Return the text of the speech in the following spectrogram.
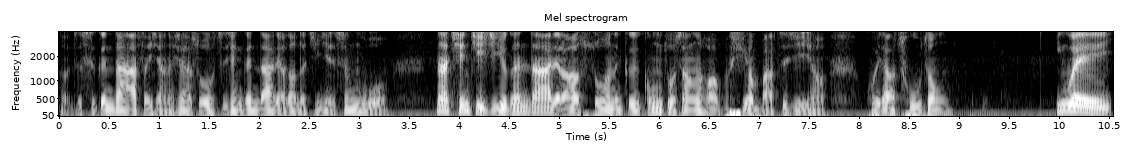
哦，这是跟大家分享一下，说之前跟大家聊到的极简生活。那前几集有跟大家聊到说，那个工作上的话，希望把自己哈回到初衷，因为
